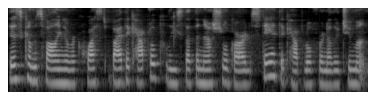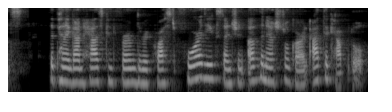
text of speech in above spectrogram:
This comes following a request by the Capitol Police that the National Guard stay at the Capitol for another two months. The Pentagon has confirmed the request for the extension of the National Guard at the Capitol,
